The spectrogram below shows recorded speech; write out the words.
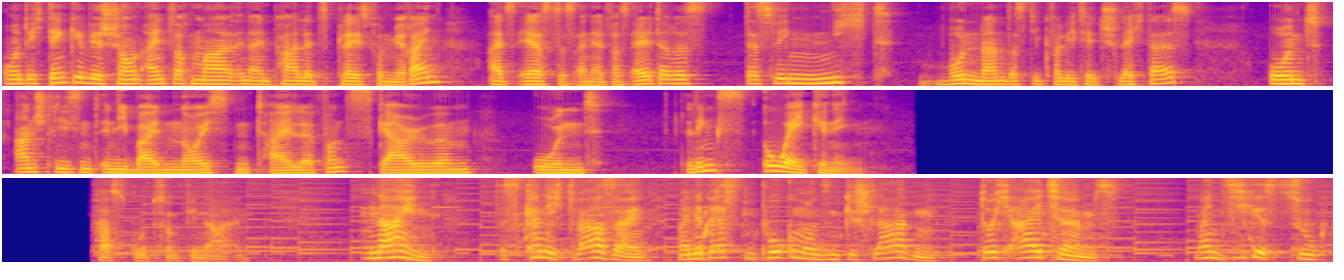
und ich denke, wir schauen einfach mal in ein paar Let's Plays von mir rein. Als erstes ein etwas älteres, deswegen nicht wundern, dass die Qualität schlechter ist. Und anschließend in die beiden neuesten Teile von Skyrim und Link's Awakening. Passt gut zum Finalen. Nein, das kann nicht wahr sein. Meine besten Pokémon sind geschlagen. Durch Items. Mein Siegeszug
